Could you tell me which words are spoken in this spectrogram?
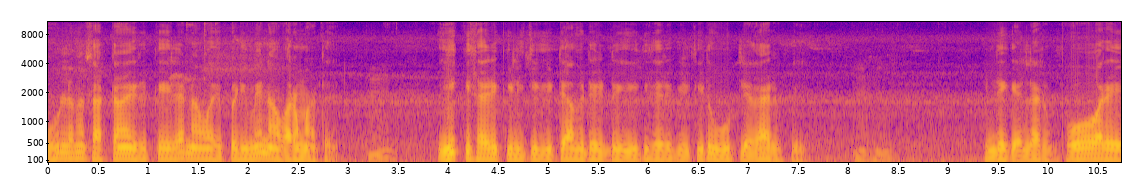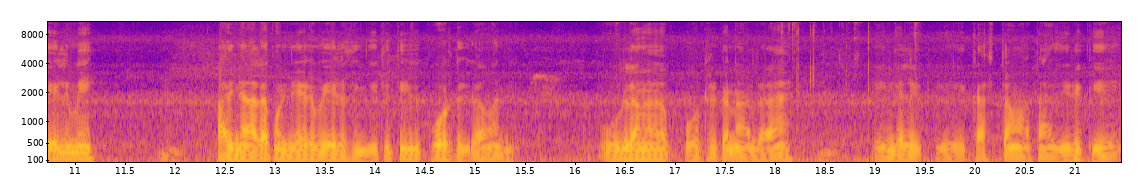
ஊரில் சட்டம் இருக்கையில் நான் எப்படியுமே நான் வரமாட்டேன். ஈக்கு சரி கிழிச்சிக்கிட்டு அங்கிட்ட இங்கிட்ட ஈக்கு சரி கிழிச்சிக்கிட்டு வீட்டில் தான் இருப்பேன். இன்றைக்கு எல்லோரும் போகிற ஏழுமே அதனால் கொஞ்ச நேரம் வேலை செஞ்சுட்டு திரும்பி போகிறதுக்கு தான் வந்தேன். ஊர்லங்க போட்டிருக்கனால எங்களுக்கு கஷ்டமாக தான் இருக்குது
